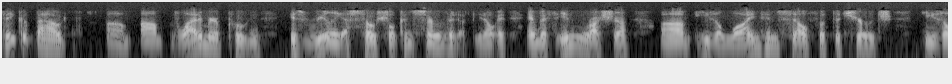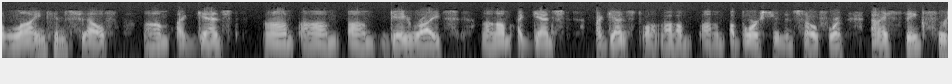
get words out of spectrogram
think about um, um, Vladimir Putin is really a social conservative, you know, and, and within Russia, um, he's aligned himself with the church. He's aligned himself um, against um, um, um, gay rights, um, against against um, um, abortion and so forth. And I think for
